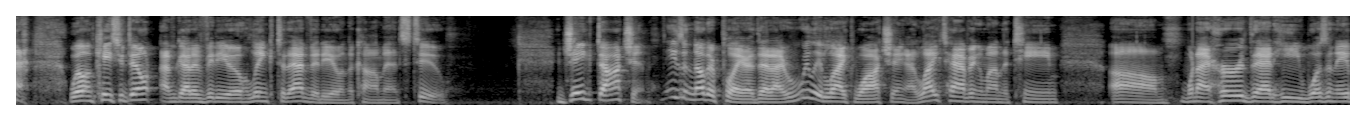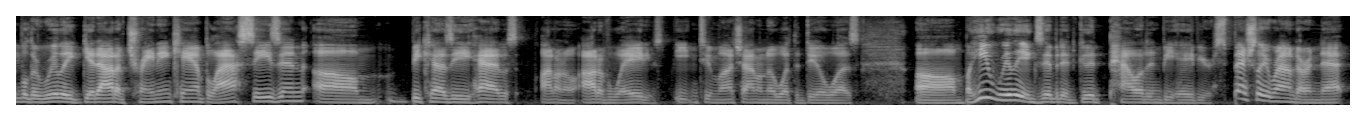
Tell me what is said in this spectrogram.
well, in case you don't, I've got a video link to that video in the comments too. Jake Dotchin, he's another player that I really liked watching. I liked having him on the team. Um, when I heard that he wasn't able to really get out of training camp last season um, because he had, I don't know, out of weight, he was eating too much, I don't know what the deal was. Um, but he really exhibited good paladin behavior, especially around our net.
